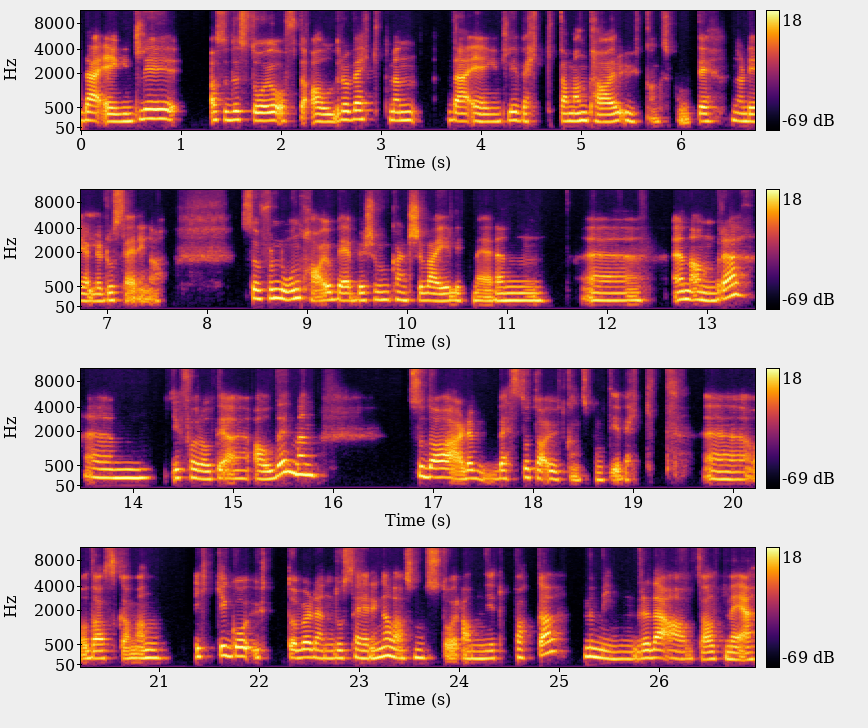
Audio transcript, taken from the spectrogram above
Det er egentlig Altså det står jo ofte alder og vekt, men det er egentlig vekta man tar utgangspunkt i når det gjelder doseringa. Så for noen har jo babyer som kanskje veier litt mer enn eh, enn andre ehm, i forhold til alder, men så da er det best å ta utgangspunkt i vekt. Eh, og da skal man ikke gå utover den doseringa som står angitt pakka, med mindre det er avtalt med,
